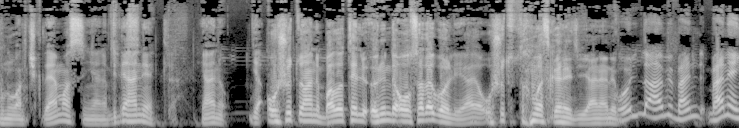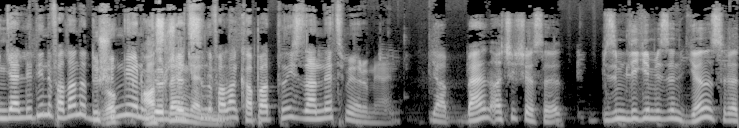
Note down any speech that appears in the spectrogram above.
bunu açıklayamazsın yani. Bir Kesinlikle. de hani yani ya o şutu hani Balotelli önünde olsa da gol ya. ya o şut tutamaz kaleci yani. Hani... Gol de abi ben ben engellediğini falan da düşünmüyorum. Yok, Görüş açısını falan kapattığını hiç zannetmiyorum yani. Ya ben açıkçası bizim ligimizin yanı sıra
